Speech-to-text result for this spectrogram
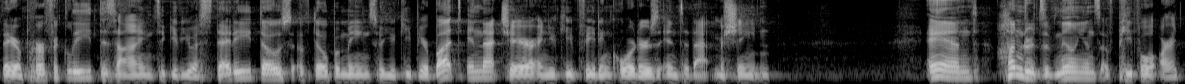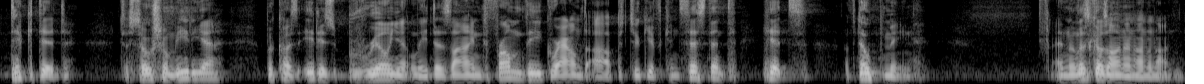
They are perfectly designed to give you a steady dose of dopamine so you keep your butt in that chair and you keep feeding quarters into that machine. And hundreds of millions of people are addicted to social media because it is brilliantly designed from the ground up to give consistent hits of dopamine. And the list goes on and on and on.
